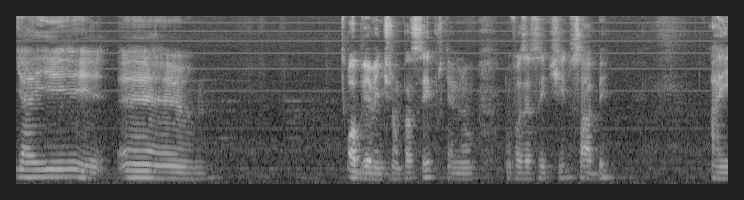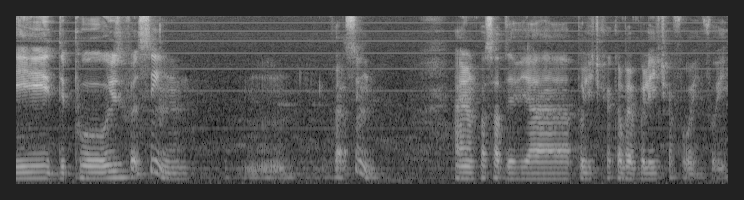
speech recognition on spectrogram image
E aí. É... Obviamente não passei, porque não, não fazia sentido, sabe? Aí depois foi assim. Foi assim. Aí ano passado teve a política, a campanha política, foi, foi.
